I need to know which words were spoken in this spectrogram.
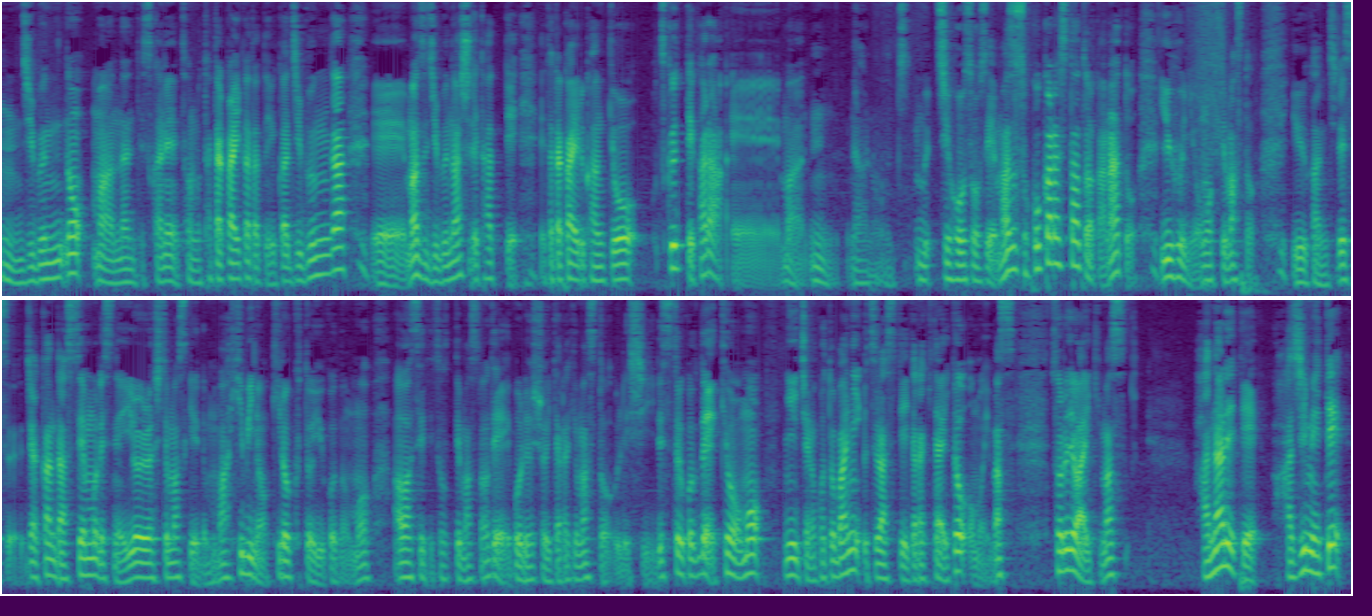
うん、自分の、まあ、なんですかね、その戦い方というか、自分が、えー、まず自分の足で立って、戦える環境を作ってから、えー、まあ、うん、あの、地方創生、まずそこからスタートかな、というふうに思ってます、という感じです。若干脱線もですね、いろいろしてますけれども、まあ、日々の記録ということも合わせて撮ってますので、ご了承いただけますと嬉しいです。ということで、今日もニーチェの言葉に移らせていただきたいと思います。それでは行きます。離れて初めて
